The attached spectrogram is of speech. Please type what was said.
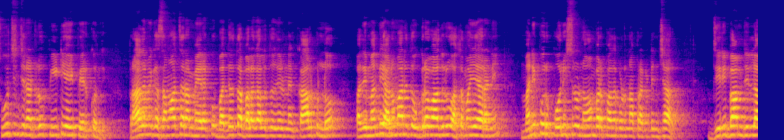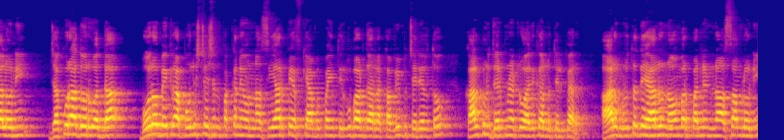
సూచించినట్లు పీటీఐ పేర్కొంది. ప్రాథమిక సమాచారం మేరకు భద్రతా బలగాలతో జరిగిన కాల్పుల్లో పది మంది అనుమానిత ఉగ్రవాదులు హతమయ్యారని మణిపూర్ పోలీసులు నవంబర్ పదకొండున ప్రకటించారు. జిరిబామ్ జిల్లాలోని జకురాదోర్ వద్ద బోరోబెక్రా పోలీస్ స్టేషన్ పక్కనే ఉన్న సిఆర్పీఎఫ్ క్యాంపుపై తిరుగుబాటుదారుల కవ్వింపు చర్యలతో కాల్పులు జరిపినట్లు అధికారులు తెలిపారు. ఆరు మృతదేహాలు నవంబర్ పన్నెండున అస్సాంలోని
